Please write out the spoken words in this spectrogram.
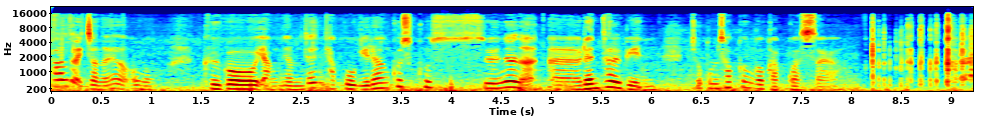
파우더 있잖아요. 어머 그거 양념된 닭고기랑 쿠스쿠스는 아, 아, 렌탈빈 조금 섞은 거 갖고 왔어요 아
